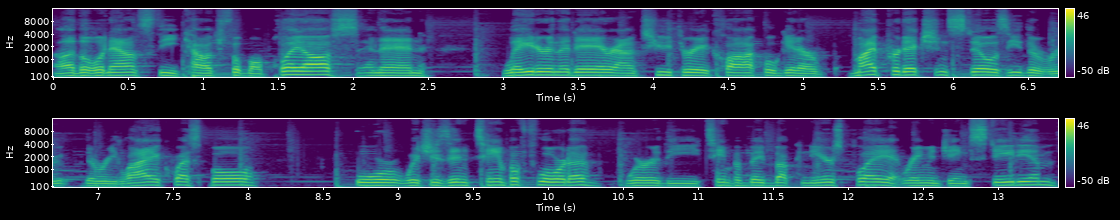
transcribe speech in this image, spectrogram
Uh, they'll announce the college football playoffs. And then later in the day, around 2, 3 o'clock, we'll get our, my prediction still is either re, the ReliaQuest Bowl or which is in Tampa, Florida, where the Tampa Bay Buccaneers play at Raymond James Stadium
